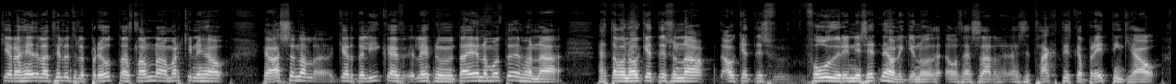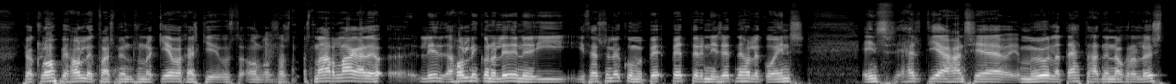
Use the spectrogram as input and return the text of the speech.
gera heiðilega tilum til að brjóta að slanna á markinu hjá, hjá Arsenal, gera þetta líka í leiknum um daginn á mótið, þannig að þetta var nágættis svona ágættis fóður inn í setnihálleikin og, og þessar, þessi taktiska breyting hjá, hjá Klopp í hálfleik fannst mér svona að gefa kannski snar lagaði lið, hólningun og liðinu í, í þessum leikum betur inn í setnihálleik og eins eins held ég að hann sé mögulega detta hann er nákvæmlega laust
